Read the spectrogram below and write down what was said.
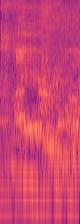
Player one.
